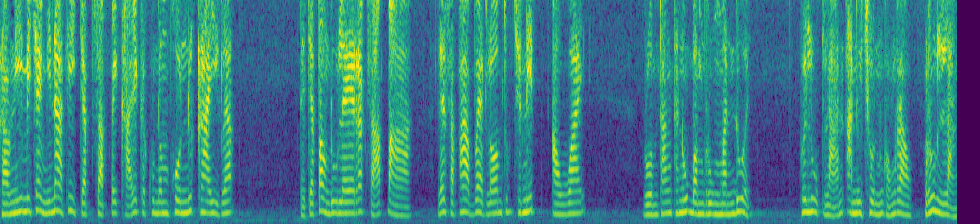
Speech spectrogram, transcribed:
คราวนี้ไม่ใช่มีหน้าที่จับสัตว์ไปขายกับคุณนำพลหรือใครอีกแล้วแต่จะต้องดูแลรักษาป่าและสภาพแวดล้อมทุกชนิด เอาไว้ รวมทั้งธนุบำรุงมันด้วย เพื่อลูกหลานอนุชนของเรารุ่นหลัง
